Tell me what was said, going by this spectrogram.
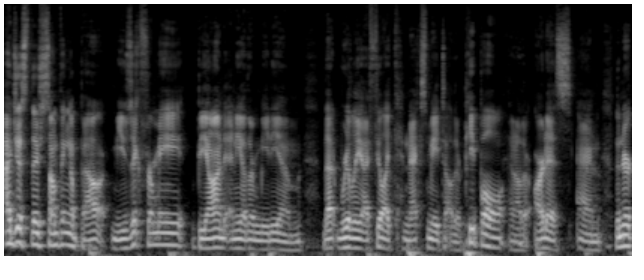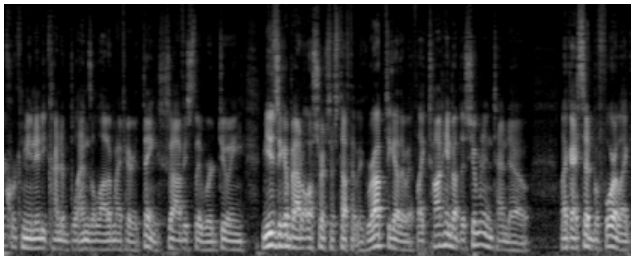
I just there's something about music for me beyond any other medium that really I feel like connects me to other people and other artists and the nerdcore community kind of blends a lot of my favorite things. So obviously we're doing music about all sorts of stuff that we grew up together with, like talking about the Super Nintendo. Like I said before, like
